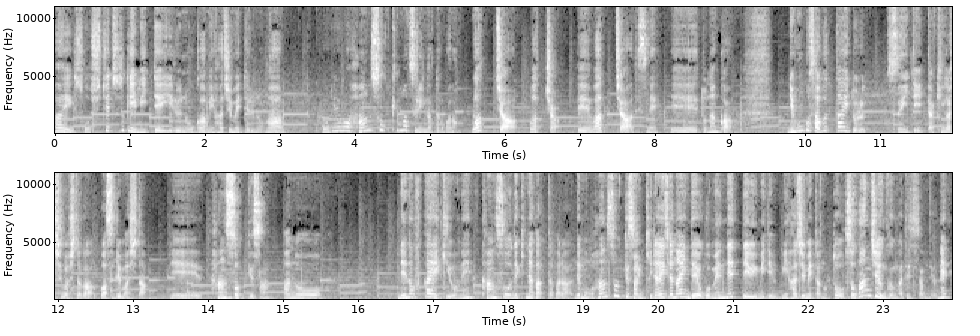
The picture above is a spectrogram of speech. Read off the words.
はい。そして次見ているのが、見始めてるのが、これは反則球祭りになったのかな？ワッチャー、ワッチャー、えー、ワッチャーですね。えっ、ー、と、なんか、日本語サブタイトルついていた気がしましたが、忘れました。えー、反則球さん。あの、根の深い木をね、乾燥できなかったから、でも、反則球さん嫌いじゃないんだよ、ごめんねっていう意味で見始めたのと、ソガンジュン君が出てたんだよね。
